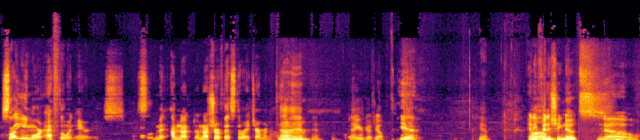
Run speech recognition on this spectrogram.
Slightly more affluent areas. I'm not I'm not sure if that's the right term or not. Oh, yeah, yeah. No, you're good. Yep. Yeah. Yeah. Any Um, finishing notes? No.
